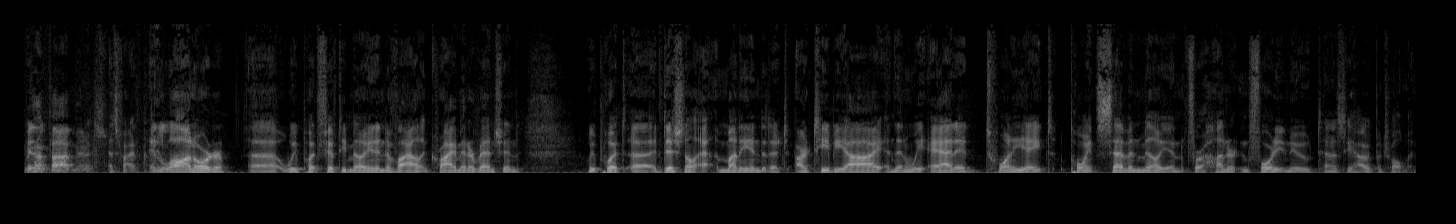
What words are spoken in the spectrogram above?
We In- got five minutes. That's fine. In law and order, uh, we put 50 million into violent crime intervention. We put uh, additional money into the, our TBI, and then we added 28.7 million for 140 new Tennessee Highway Patrolmen.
